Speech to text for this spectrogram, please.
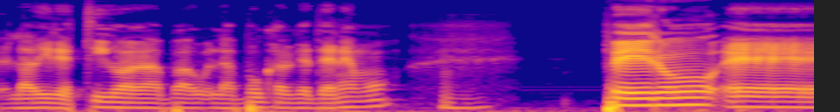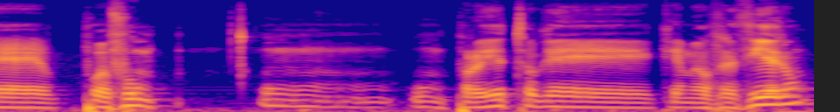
eh, la directiva, pa- la poca que tenemos, pero eh, pues fue un, un- un proyecto que, que me ofrecieron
